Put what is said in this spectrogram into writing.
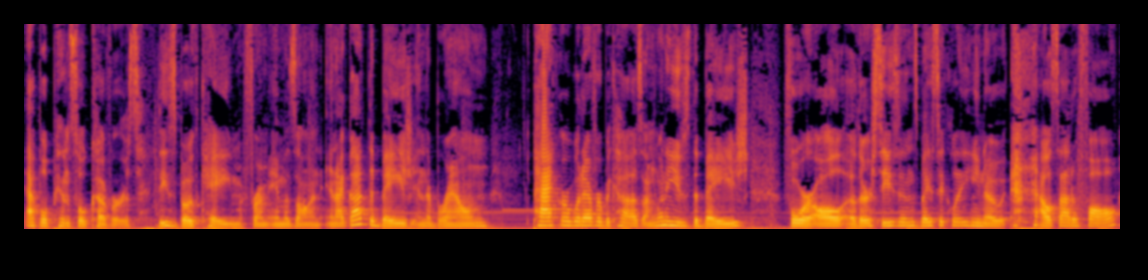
Apple Pencil covers. These both came from Amazon, and I got the beige and the brown pack or whatever because I'm going to use the beige for all other seasons basically, you know, outside of fall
